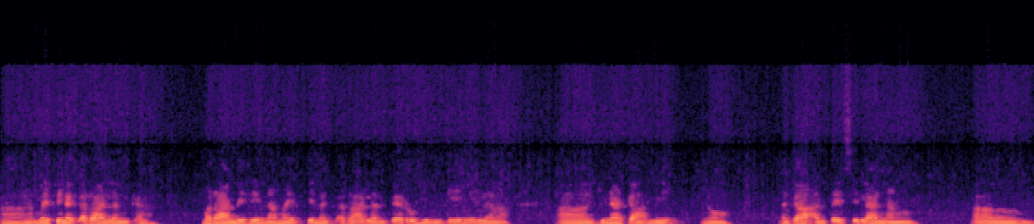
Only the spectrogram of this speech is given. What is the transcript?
uh, may pinag-aralan ka. Marami din na may pinag-aralan pero hindi nila uh, ginagamit, no? Nag-aantay sila ng um,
